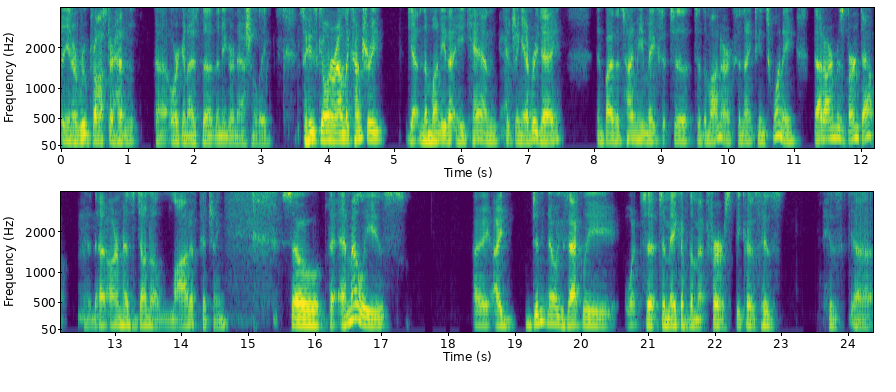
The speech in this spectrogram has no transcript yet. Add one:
you know, Rube Foster hadn't uh, organized the, the Negro National League. So he's going around the country getting the money that he can, yeah. pitching every day and by the time he makes it to, to the Monarchs in 1920, that arm is burnt out. Mm-hmm. That arm has done a lot of pitching. So the MLEs, I, I didn't know exactly what to, to make of them at first because his his uh,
